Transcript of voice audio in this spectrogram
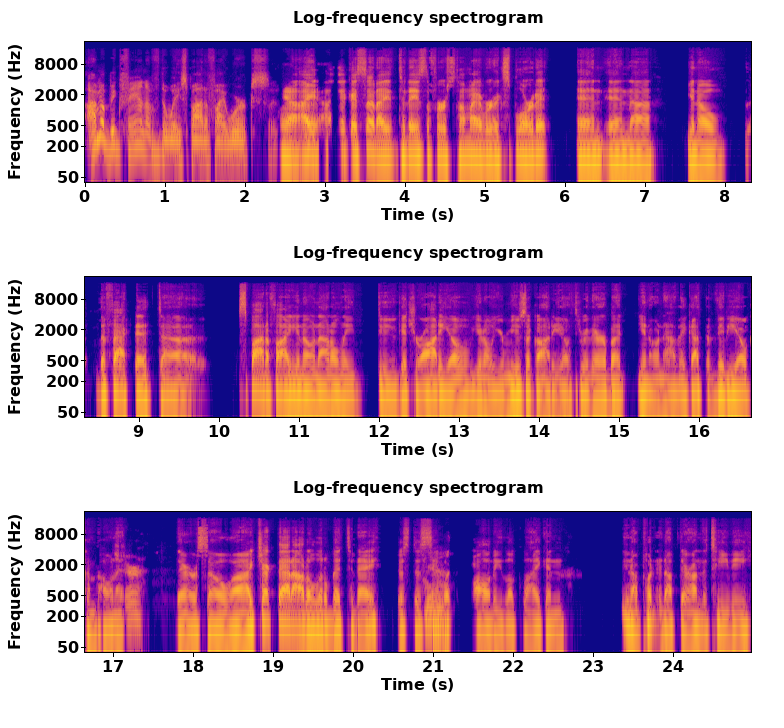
I'm a big fan of the way Spotify works. Yeah, I I- like I said, I today's the first time I ever explored it, and and uh, you know the fact that uh, Spotify, you know, not only do you get your audio, you know, your music audio through there, but you know now they got the video component Sure. There. So uh, I checked that out a little bit today just to see Yeah. what the quality looked like, and you know, putting it up there on the TV.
